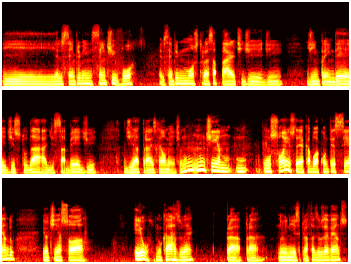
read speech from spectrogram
e ele sempre me incentivou ele sempre me mostrou essa parte de, de, de empreender, de estudar, de saber, de, de ir atrás realmente. Eu não, não tinha um, um sonho, isso daí acabou acontecendo. Eu tinha só eu, no caso, né, pra, pra, no início para fazer os eventos,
